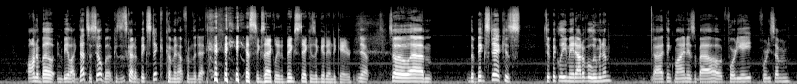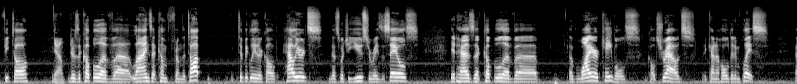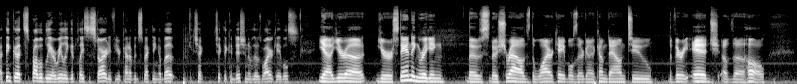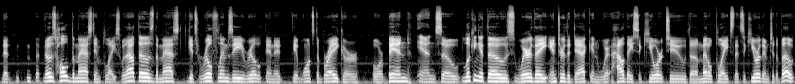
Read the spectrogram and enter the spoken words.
on a boat and be like, that's a sailboat because it's got a big stick coming out from the deck. yes, exactly. The big stick is a good indicator. Yeah. So um, the big stick is typically made out of aluminum. Uh, I think mine is about 48, 47 feet tall. Yeah, There's a couple of uh, lines that come from the top. Typically, they're called halyards. That's what you use to raise the sails. It has a couple of uh, of wire cables called shrouds that kind of hold it in place. I think that's probably a really good place to start if you're kind of inspecting a boat. Check check the condition of those wire cables. yeah. Your uh, your standing rigging, those those shrouds, the wire cables that are going to come down to the very edge of the hull. That those hold the mast in place. Without those, the mast gets real flimsy, real, and it, it wants to break or or bend. And so, looking at those, where they enter the deck and where, how they secure to the metal plates that secure them to the boat,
